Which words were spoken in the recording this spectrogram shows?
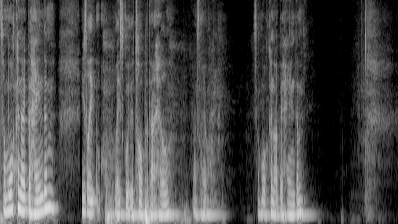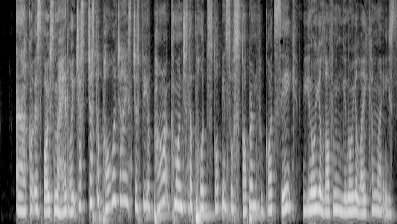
So I'm walking out behind him. He's like, let's go to the top of that hill. I was like, oh. So I'm walking up behind him. And I've got this voice in my head like, just just apologise, just for your part. Come on, just apologize. Stop being so stubborn, for God's sake. You know you love him, you know you like him. Like he's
